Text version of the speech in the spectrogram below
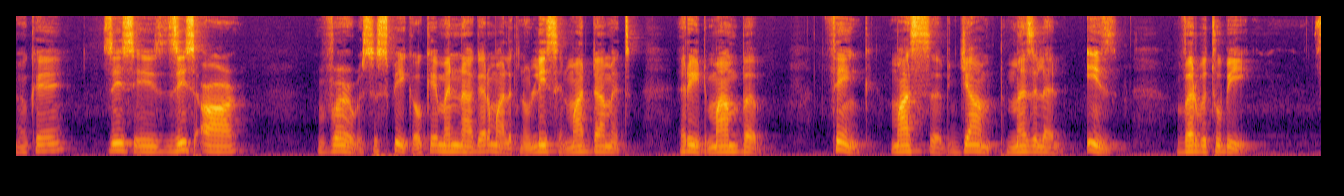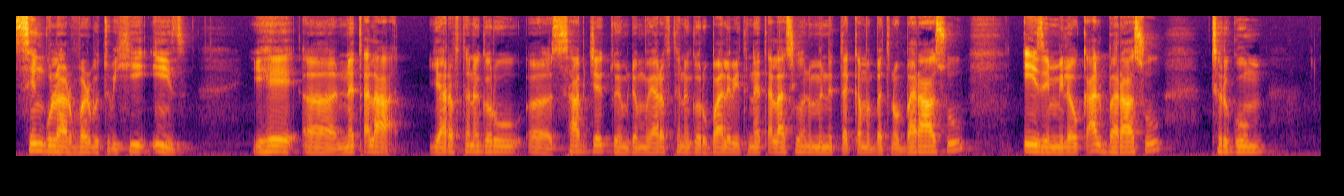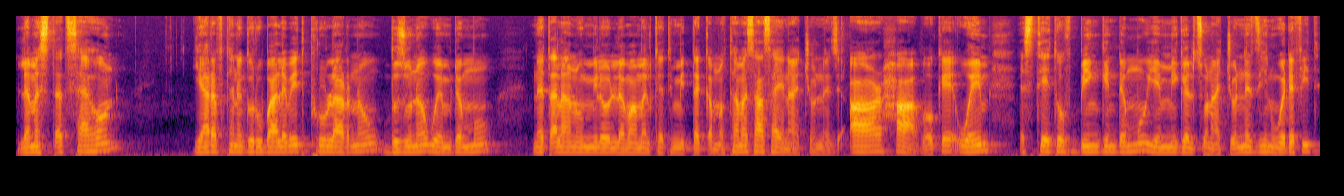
okay this is these are verbs to speak okay መናገር ማለት ነው ሊስን ማዳመጥ Read ማንበብ think ማሰብ jump መዝለል is verb to be singular verb to be he is ይሄ ነጠላ የአረፍተ ነገሩ subject ወይም ደግሞ የአረፍተ ነገሩ ባለቤት ነጠላ ሲሆን የምንጠቀምበት ነው በራሱ is የሚለው ቃል በራሱ ትርጉም ለመስጠት ሳይሆን የአረፍተ ነገሩ ባለቤት plural ነው ብዙ ነው ወይም ደግሞ ነጠላ ነው የሚለውን ለማመልከት የሚጠቀም ነው። ተመሳሳይ ናቸው እነዚህ are have okay ወይም state of being ን ደግሞ የሚገልጹ ናቸው። እነዚህን ወደፊት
